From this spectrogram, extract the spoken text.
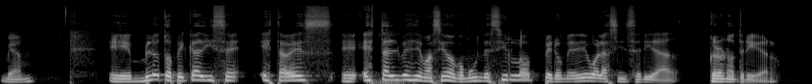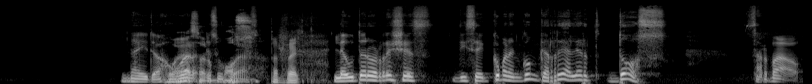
vean. Eh, Bloto PK dice, esta vez, eh, es tal vez demasiado común decirlo, pero me debo a la sinceridad. Chrono Trigger. Nadie te va a jugar, es un juegazo. Perfecto. Lautaro Reyes dice, Command and Conquer Red Alert 2. Zarpao.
